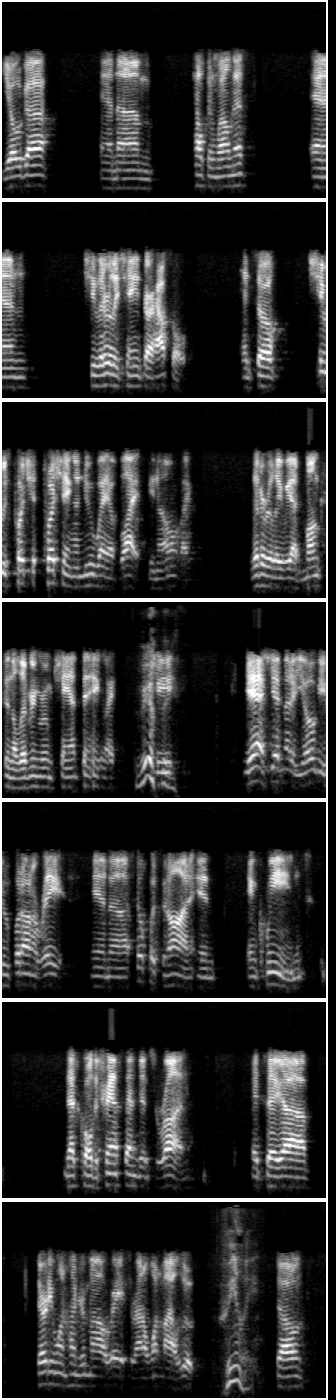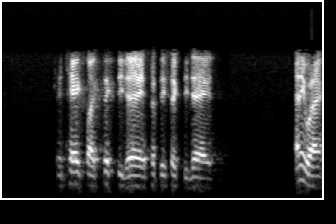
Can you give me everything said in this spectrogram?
yoga and um, health and wellness. And she literally changed our household. And so she was push, pushing a new way of life, you know, like literally we had monks in the living room chanting. Like, Really? she, yeah, she had met a yogi who put on a race and uh, still puts it on in in Queens. That's called the Transcendence Run. It's a uh, 3,100 mile race around a one mile loop. Really? So it takes like 60 days, 50, 60 days. Anyway,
